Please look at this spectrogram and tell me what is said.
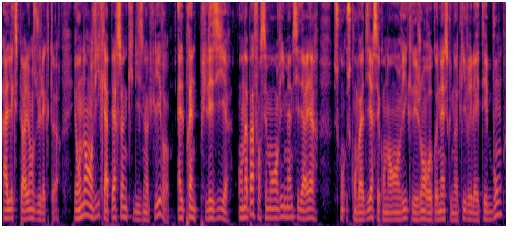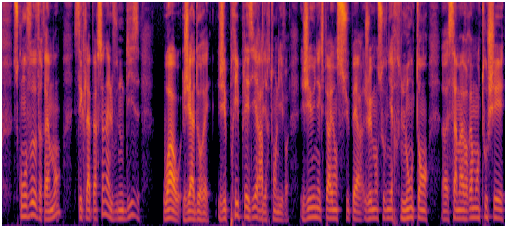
à l'expérience du lecteur. Et on a envie que la personne qui lise notre livre, elle prenne plaisir. On n'a pas forcément envie, même si derrière, ce qu'on va dire, c'est qu'on a envie que les gens reconnaissent que notre livre, il a été bon. Ce qu'on veut vraiment, c'est que la personne, elle nous dise, Waouh, j'ai adoré. J'ai pris plaisir à lire ton livre. J'ai eu une expérience super. Je vais m'en souvenir longtemps. Euh, ça m'a vraiment touché.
